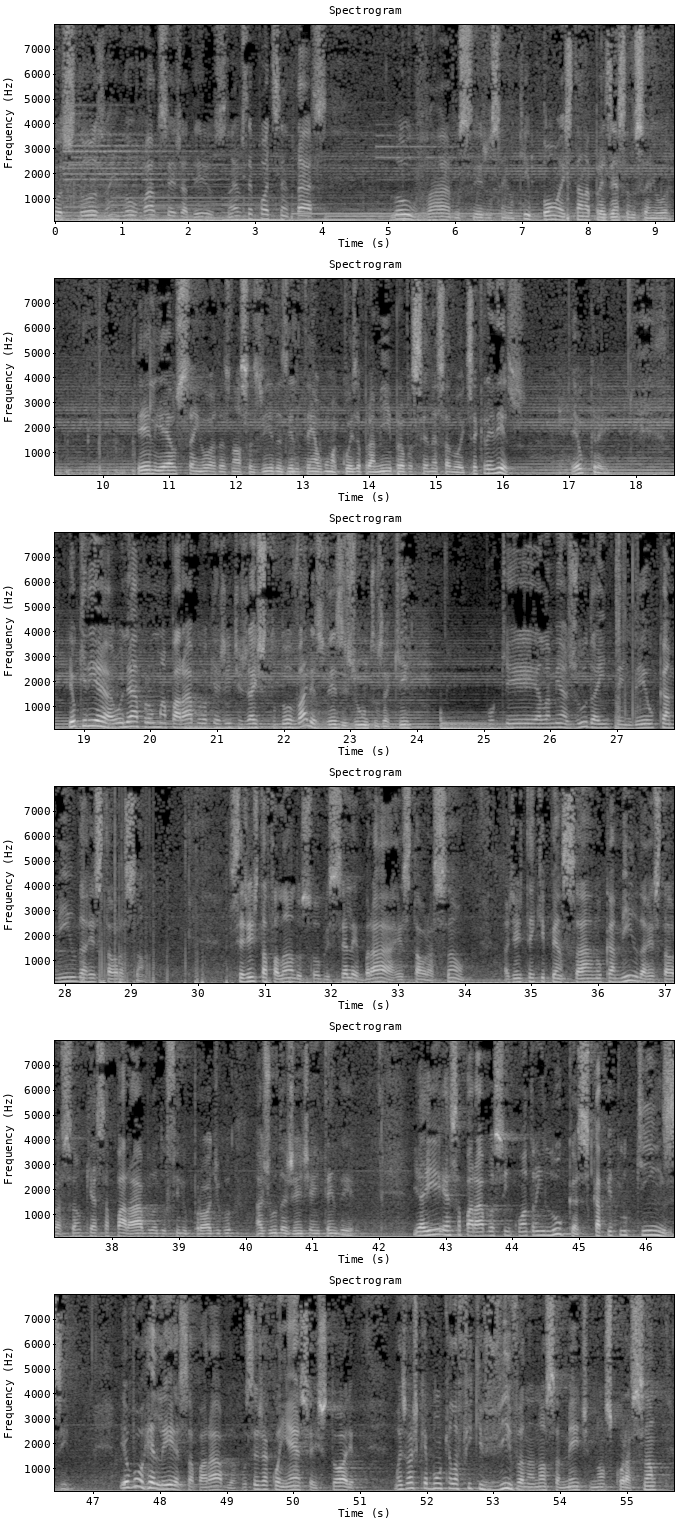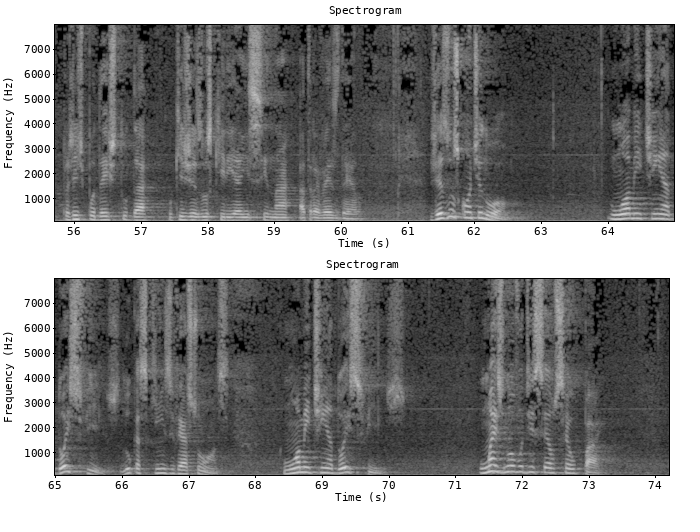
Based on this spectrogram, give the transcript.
gostoso, hein? Louvado seja Deus, né? Você pode sentar-se. Louvado seja o Senhor. Que bom é estar na presença do Senhor. Ele é o Senhor das nossas vidas Ele tem alguma coisa para mim e para você nessa noite. Você crê nisso? Eu creio. Eu queria olhar para uma parábola que a gente já estudou várias vezes juntos aqui, porque ela me ajuda a entender o caminho da restauração. Se a gente está falando sobre celebrar a restauração, a gente tem que pensar no caminho da restauração que essa parábola do filho pródigo ajuda a gente a entender. E aí essa parábola se encontra em Lucas, capítulo 15. Eu vou reler essa parábola, você já conhece a história, mas eu acho que é bom que ela fique viva na nossa mente, no nosso coração, para a gente poder estudar o que Jesus queria ensinar através dela. Jesus continuou. Um homem tinha dois filhos, Lucas 15, verso 11. Um homem tinha dois filhos. O mais novo disse ao seu pai:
